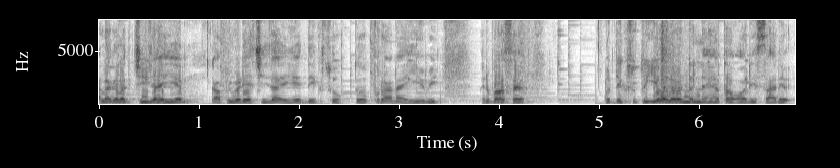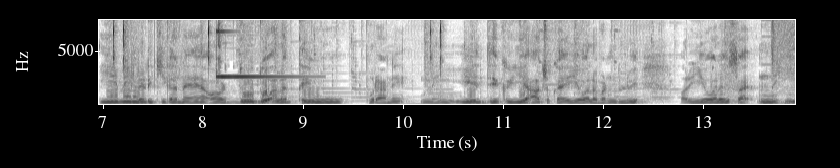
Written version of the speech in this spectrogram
अलग अलग चीज़ आई है काफ़ी बढ़िया चीज़ आई है देख सकते हो पुराना है ये भी मेरे पास है। और देख सकते हो ये वाला बंडल नया था और ये सारे, ये भी लड़की का नया और दो दो अलग थे वो पुराने, नहीं, ये देखो, ये आ चुका है ये वाला बंडल भी और ये वाला भी नहीं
